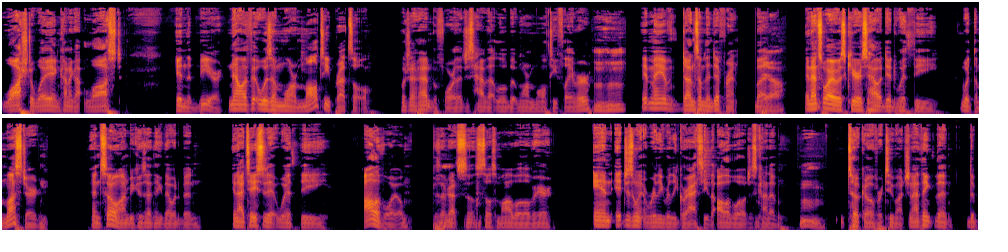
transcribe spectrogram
washed away and kind of got lost in the beer. Now, if it was a more malty pretzel, which I've had before, that just have that little bit more malty flavor, Mm-hmm. it may have done something different. But yeah. and that's why I was curious how it did with the with the mustard and so on because I think that would have been. And I tasted it with the olive oil because I've Mhm. got still, still some olive oil over here, and it just went really really grassy. The olive oil just kind of Mm. took over too much, and I think the the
